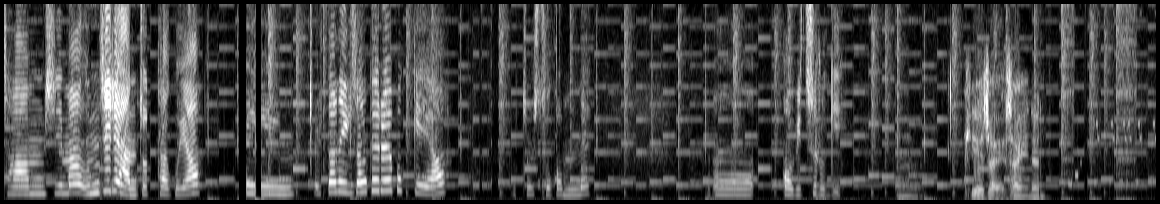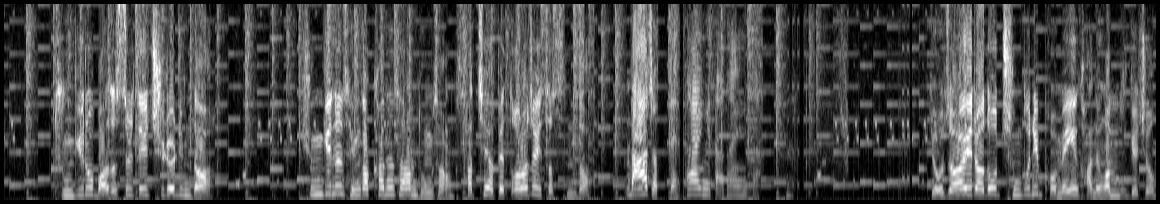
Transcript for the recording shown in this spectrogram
잠시만 음질이 안 좋다고요? 음, 일단은 이 상태로 해볼게요. 어쩔 수가 없네. 어, 어 미츠루기. 음, 피해자의 사인은 둔기로 맞았을 때의 출혈입니다. 흉기는 생각하는 사람 동상 사체 옆에 떨어져 있었습니다. 나아졌대. 다행이다, 다행이다. 여자아이라도 충분히 범행이 가능한 무게죠.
